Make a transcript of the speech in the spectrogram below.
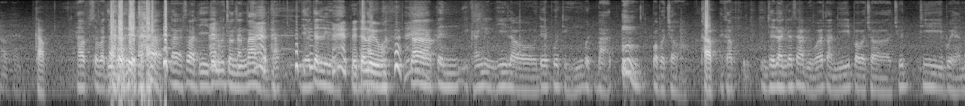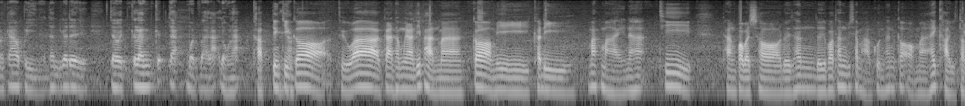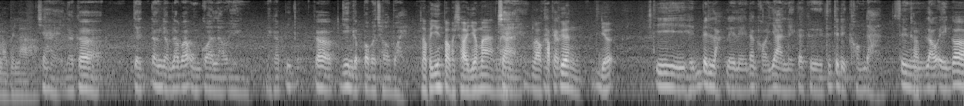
ครับผมครับครับสวัสดีครับสวัสดีท่านผู้ชมทางบ้านก่อนครับ เดี๋ยวจะลืมเดี๋ยวจะลืม ก็เป็นอีกครั้งหนึ่งที่เราได้พูดถึงบทบาทปปชครับนะครับคุณชัยรันก็ทราบอยู่ว่าตอนนี้ปปชชุดที่บริหารมา 9 ปีเนี่ยท่านก็ได้จะกำลังจะหมดวาระลงละครับ จริงครับๆก็ถือว่าการทำงานที่ผ่านมาก็มีคดีมากมายนะฮะที่ ทางปปชโดยท่านโดยเฉพาะท่านวิชามหาคุณท่านก็ออกมาให้ข่าวอยู่ตลอดเวลา ใช่ แล้วก็จะต้องยอมรับว่าองค์กรเราเองนะครับพี่ก็ยื่นกับปปชบ่อย เราไปยื่นปปชเยอะมากนะใช่เราขับนะครับเคลื่อนเยอะ ที่เห็นเป็นหลักเลยเลยต้องขออนุญาตเลยก็คือทุจริตของด่าน ซึ่งครับเราเองก็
